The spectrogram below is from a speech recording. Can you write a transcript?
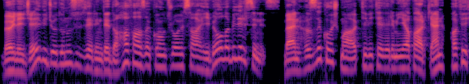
Böylece vücudunuz üzerinde daha fazla kontrol sahibi olabilirsiniz. Ben hızlı koşma aktivitelerimi yaparken hafif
